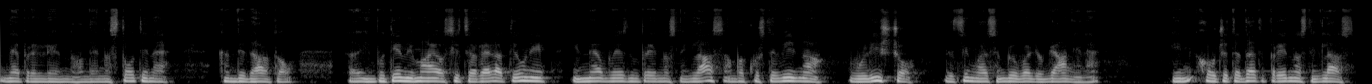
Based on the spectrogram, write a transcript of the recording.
nepregledno, da je na stotine kandidatov uh, in potem imajo sicer relativni in neobvezni prednostni glas, ampak ko ste vi na volišču, recimo jaz sem bil v Ljubljani ne, in hočete dati prednostni glas,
